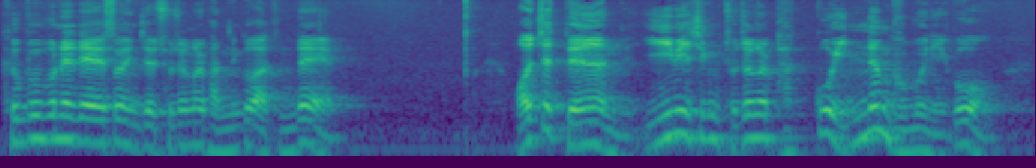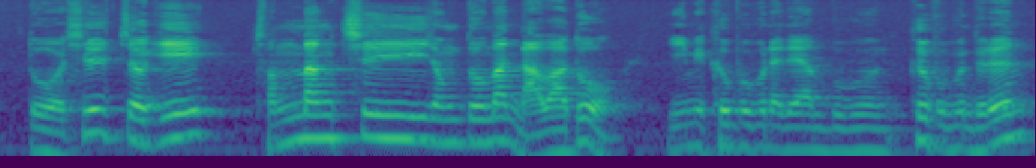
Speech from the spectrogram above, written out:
그 부분에 대해서 이제 조정을 받는 것 같은데 어쨌든 이미 지금 조정을 받고 있는 부분이고 또 실적이 전망치 정도만 나와도 이미 그 부분에 대한 부분 그 부분들은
